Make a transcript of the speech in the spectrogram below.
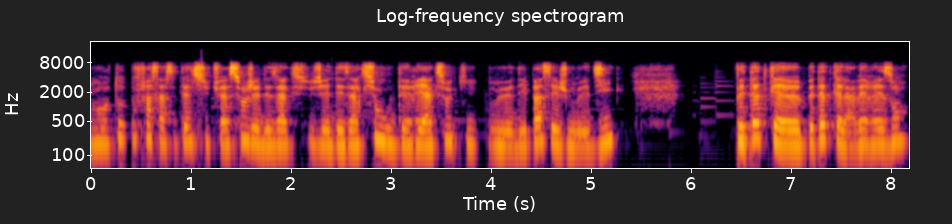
me retrouve face à certaines situations, j'ai des, j'ai des actions ou des réactions qui me dépassent et je me dis, peut-être, que, peut-être qu'elle avait raison.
